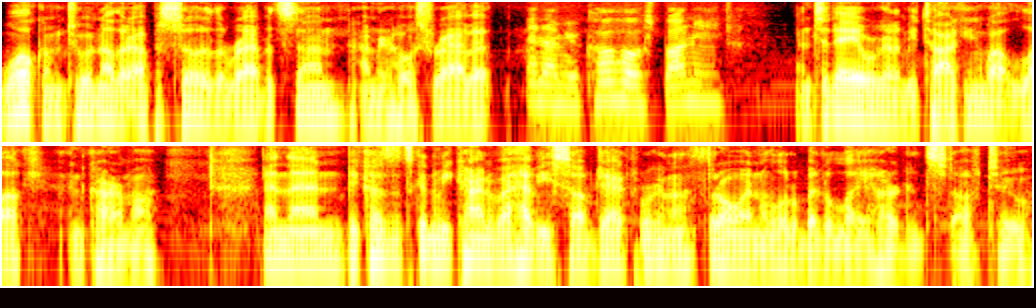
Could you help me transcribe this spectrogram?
Welcome to another episode of the Rabbit's Den. I'm your host, Rabbit. And I'm your co-host, Bunny. And today we're going to be talking about luck and karma. And then, because it's going to be kind of a heavy subject, we're going to throw in a little bit of lighthearted stuff too,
